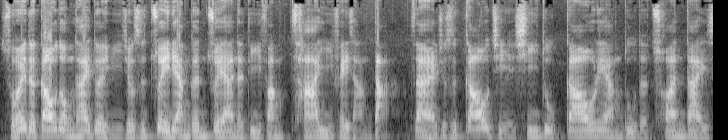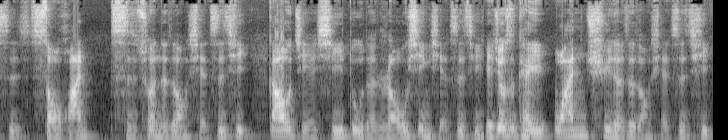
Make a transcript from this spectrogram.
所谓的高动态对比，就是最亮跟最暗的地方差异非常大。再来就是高解析度、高亮度的穿戴式手环。尺寸的这种显示器，高解析度的柔性显示器，也就是可以弯曲的这种显示器。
